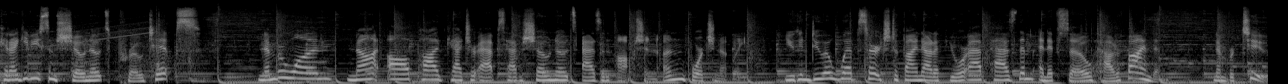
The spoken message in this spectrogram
Can I give you some show notes pro tips? Number one, not all podcatcher apps have show notes as an option, unfortunately. You can do a web search to find out if your app has them, and if so, how to find them. Number two,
